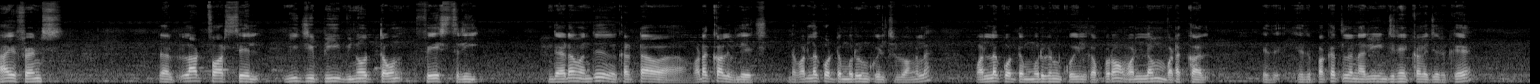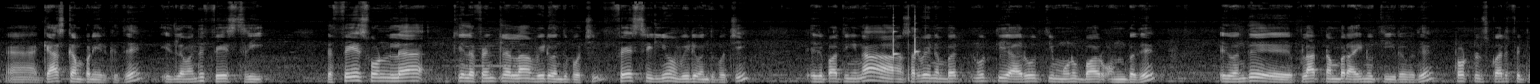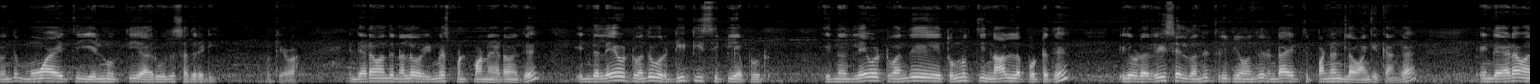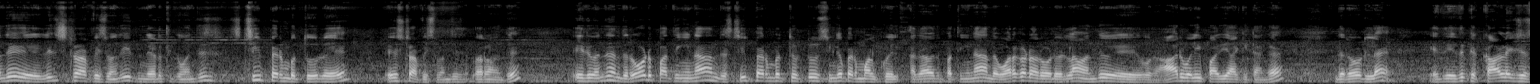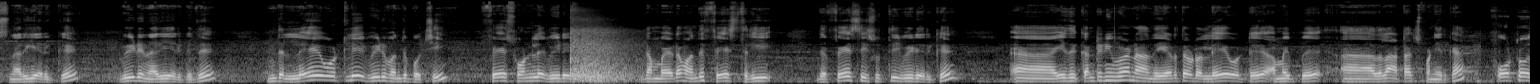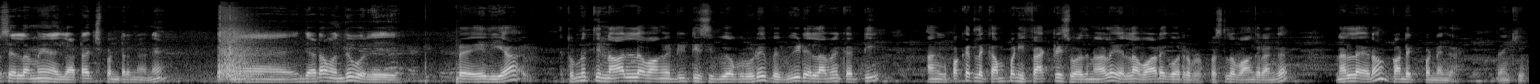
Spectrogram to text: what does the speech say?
Hi friends the lot for sale VGP Vinod town phase three இந்த இடம் வந்து கரெக்டாக வடக்கால் வில்லேஜ் இந்த வல்லக்கோட்டை முருகன் கோயில் சொல்லுவாங்கள்ல வல்லக்கோட்டை முருகன் கோயிலுக்கு அப்புறம் வல்லம் வடக்கால். இது இது பக்கத்தில் நிறைய இன்ஜினியர் காலேஜ் இருக்குது கேஸ் கம்பெனி இருக்குது. இதில் வந்து ஃபேஸ் த்ரீ இந்த ஃபேஸ் ஒனில் கீழே ஃப்ரண்ட்லலாம் வீடு வந்து போச்சு. ஃபேஸ் த்ரீலேயும் வீடு வந்து போச்சு. இது பார்த்தீங்கன்னா சர்வே நம்பர் நூற்றி அறுபத்தி மூணு பார் ஒன்பது. இது வந்து பிளாட் நம்பர் ஐநூற்றி இருபது. டோட்டல் ஸ்கொயர் ஃபீட் வந்து மூவாயிரத்தி எழுநூற்றி அறுபது சதுரடி. ஓகேவா இந்த இடம் வந்து நல்ல ஒரு இன்வெஸ்ட்மெண்ட்மான இடம் இது. இந்த லேஅவுட் வந்து ஒரு டிடிசிபி அப்ரூவ்டு இந்த லேஅவுட் வந்து தொண்ணூற்றி நாலில் போட்டது. இதோட ரீசேல் வந்து திருப்பியும் வந்து ரெண்டாயிரத்தி பன்னெண்டில் வாங்கியிருக்காங்க. இந்த இடம் வந்து ரிஜிஸ்டர் ஆஃபீஸ் வந்து இந்த இடத்துக்கு வந்து ஸ்ரீபெரும்புத்தூர் ரிஜிஸ்டர் ஆஃபீஸ் வந்து வரும் வந்து இது வந்து அந்த ரோடு பார்த்தீங்கன்னா அந்த ஸ்ரீபெரும்புத்தூர் டு சிங்கப்பெருமாள் கோயில். அதாவது பார்த்தீங்கன்னா அந்த ஒரகடம் ரோடுலாம் வந்து ஒரு ஆறு வழி பாதி ஆக்கிட்டாங்க இந்த ரோட்டில் எது எதுக்கு காலேஜஸ் நிறைய இருக்குது வீடு நிறைய இருக்குது. இந்த லே அவுட்லேயே வீடு வந்து போச்சு. ஃபேஸ் ஒன்ல வீடு நம்ம இடம் வந்து ஃபேஸ் த்ரீ இந்த ஃபேஸை சுற்றி வீடு இருக்குது இது கண்டினியூவாக நான் அந்த இடத்தோட லே அவுட்டு அமைப்பு அதெல்லாம் அட்டாச் பண்ணியிருக்கேன். ஃபோட்டோஸ் எல்லாமே அதில் அட்டாச் பண்ணுறேன் நான். இந்த இடம் வந்து ஒரு ஏரியா தொண்ணூற்றி நாலில் வாங்கின டிடிசிபி அப்ரூவ்டு இப்போ வீடு எல்லாமே கட்டி அங்கே பக்கத்தில் கம்பெனி ஃபேக்ட்ரிஸ் வரதுனால எல்லாம் வாடகை வர்ற பர்பஸில் வாங்குறாங்க. நல்ல இடம் காண்டாக்ட் பண்ணுங்கள் தேங்க்யூ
